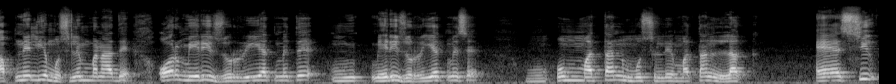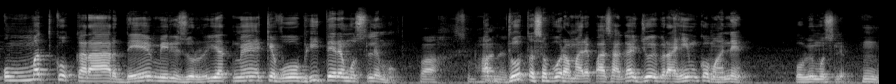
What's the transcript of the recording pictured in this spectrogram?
अपने लिए मुस्लिम बना दे। और मेरी ज़ुर्रियत में थे मेरी ज़ुर्रियत में से उम्मतन मुस्लिमतन लक ऐसी उम्मत को करार दे मेरी ज़ुर्रियत में कि वो भी तेरे मुस्लिम हो। वाह अब दो तस्वुर हमारे पास आ गए जो इब्राहिम को माने वो भी मुस्लिम। हम्म।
